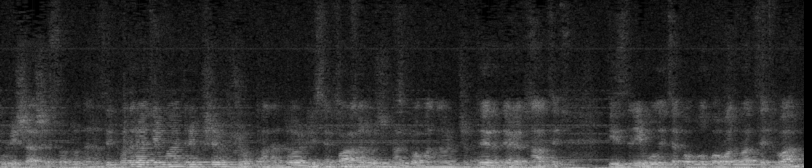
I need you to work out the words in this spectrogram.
Куліша, 611 квадратів метрів, Шевчук Анатолій Степанович, 0,0419, Кізлі, вулиця Павлукова, 22,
